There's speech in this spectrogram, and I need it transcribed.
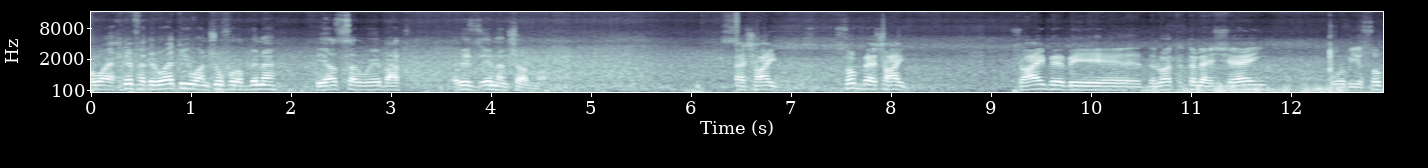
هو هيحدفها دلوقتي وهنشوف ربنا ييسر ويبعت رزقنا إن شاء الله. يا شعيب صب يا شعيب. شعيب بي دلوقتي طلع الشاي وبيصب.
